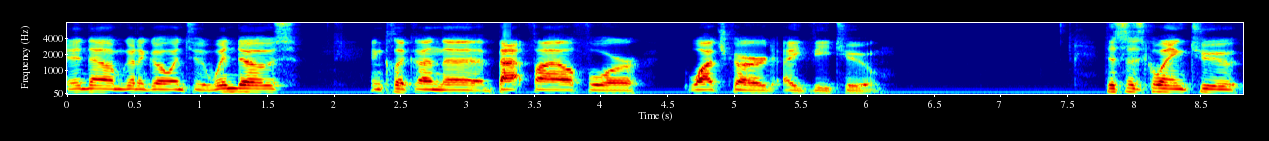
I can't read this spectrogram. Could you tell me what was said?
And now I'm going to go into Windows and click on the bat file for WatchGuard Ike v2. This is going to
